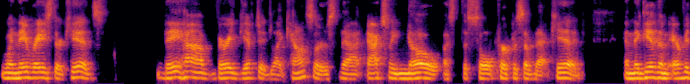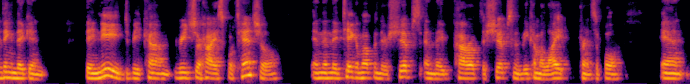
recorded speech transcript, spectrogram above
when they raise their kids, they have very gifted like counselors that actually know the sole purpose of that kid. And they give them everything they can they need to become reach their highest potential. And then they take them up in their ships and they power up the ships and become a light principle. And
